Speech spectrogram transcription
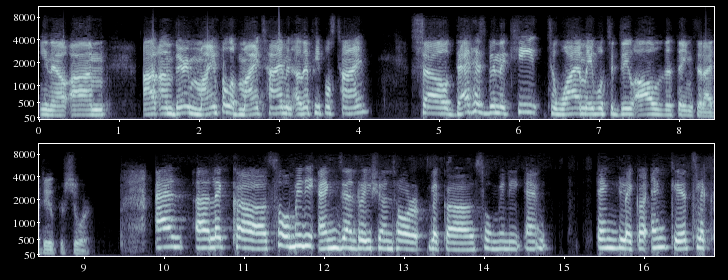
You know, um, I'm very mindful of my time and other people's time. So that has been the key to why I'm able to do all of the things that I do for sure. And uh, like uh, so many young generations or like uh, so many young young like uh, young kids like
